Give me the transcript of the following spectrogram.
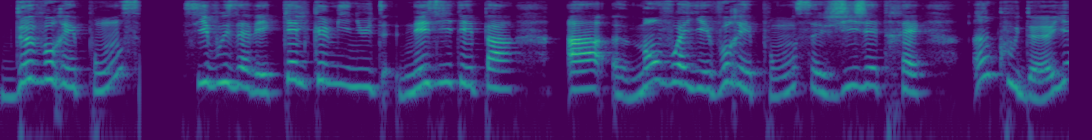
de vos réponses. Si vous avez quelques minutes, n'hésitez pas à m'envoyer vos réponses. J'y jetterai un coup d'œil.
